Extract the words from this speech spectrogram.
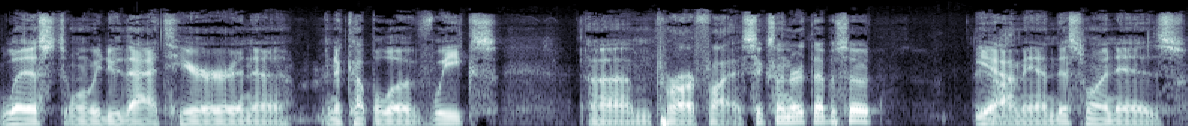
list when we do that here in a in a couple of weeks um, for our six hundredth episode. Yeah, man, this one is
